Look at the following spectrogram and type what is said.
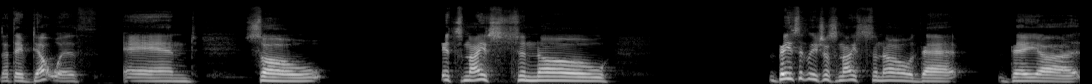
that they've dealt with, and so it's nice to know. Basically, it's just nice to know that they uh,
